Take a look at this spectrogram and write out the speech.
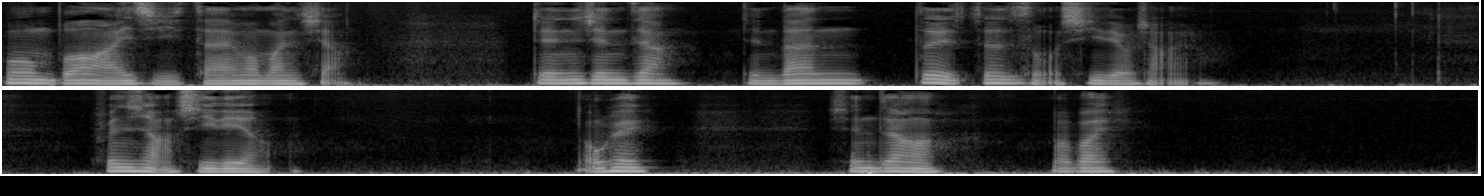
或我们不知道哪一集，再慢慢想。今天先这样，简单。这这是什么系列？我想想，分享系列啊。OK，先这样啊，拜拜。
